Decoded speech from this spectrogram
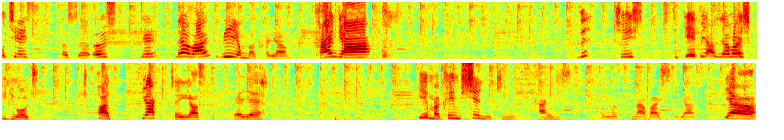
Bu çeşitası ön şerinde ne var? Bir bakayım. Kanca. Şey sıkıya biraz yavaş gidiyor. Patlayak da yastık böyle. Bir bakayım şimdi kim hangisi hayvasına başlayacağız. Ya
